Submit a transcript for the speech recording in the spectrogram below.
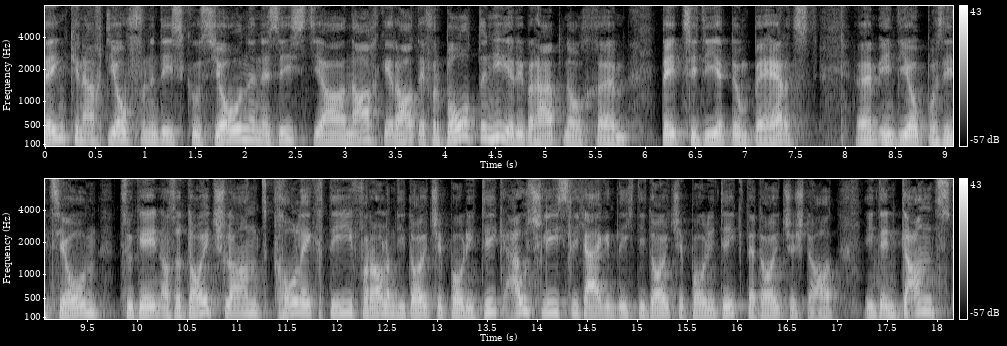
Denken, auch die offenen Diskussionen. Es ist ja nachgerade verboten hier überhaupt noch ähm, dezidiert und beherzt ähm, in die Opposition zu gehen. Also Deutschland kollektiv, vor allem die deutsche Politik, ausschließlich eigentlich die deutsche Politik, der deutsche Staat, in den ganz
